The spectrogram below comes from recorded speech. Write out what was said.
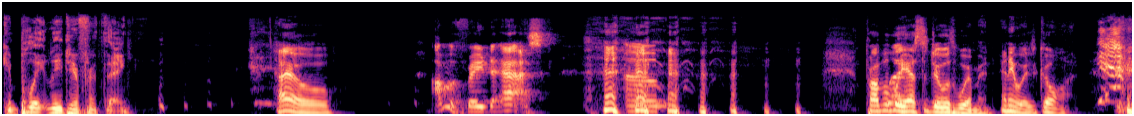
Completely different thing. Hi-oh. I'm afraid to ask. Um, Probably but, has to do with women. Anyways, go on. Yeah,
